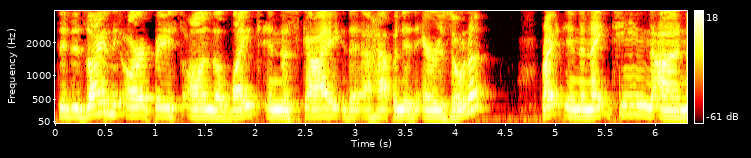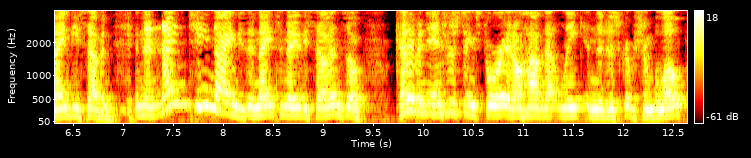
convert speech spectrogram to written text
They designed the art based on the lights in the sky that happened in Arizona, right? In the 1997, in the 1990s, in 1997. So kind of an interesting story and I'll have that link in the description below.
